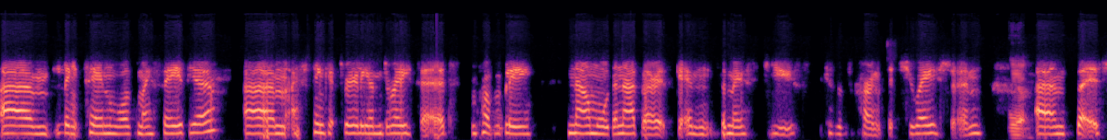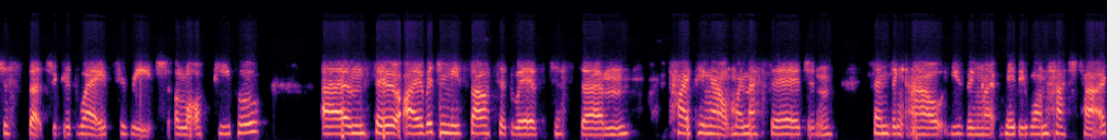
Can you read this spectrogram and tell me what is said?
um, LinkedIn was my savior. Um, I think it's really underrated and probably now more than ever, it's getting the most use because of the current situation. Yeah. Um, but it's just such a good way to reach a lot of people. Um, so I originally started with just um, typing out my message and sending out using like maybe one hashtag.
